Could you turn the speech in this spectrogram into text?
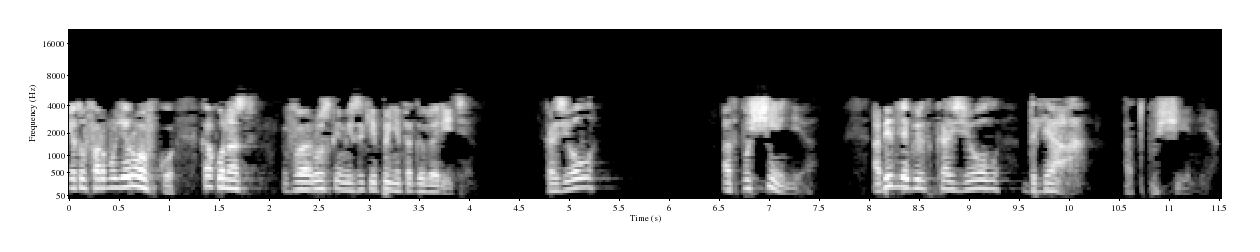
эту формулировку. Как у нас в русском языке принято говорить? Козел отпущения. А Библия говорит козел для отпущения.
